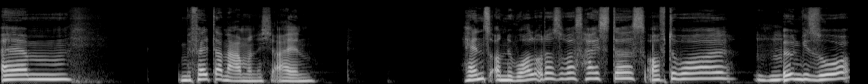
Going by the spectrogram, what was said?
Ähm, mir fällt der Name nicht ein. Hands on the Wall oder sowas heißt das. Off the Wall. Mhm. Irgendwie so.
